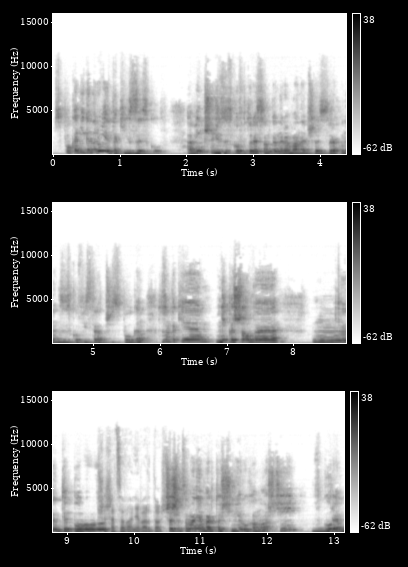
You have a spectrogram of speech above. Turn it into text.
spółka nie generuje takich zysków. A większość zysków, które są generowane przez rachunek zysków i strat przez spółkę, to są takie niekoszowe mm, typu przeszacowania wartości. Przeszacowania wartości nieruchomości w górę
